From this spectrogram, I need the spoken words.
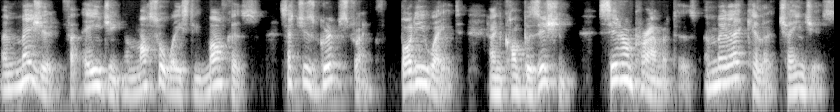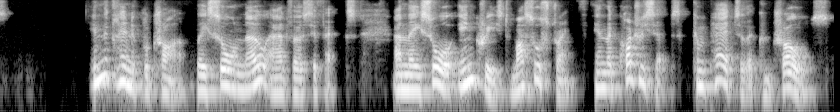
and measured for aging and muscle wasting markers such as grip strength, body weight, and composition, serum parameters, and molecular changes. In the clinical trial, they saw no adverse effects, and they saw increased muscle strength in the quadriceps compared to the controls.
